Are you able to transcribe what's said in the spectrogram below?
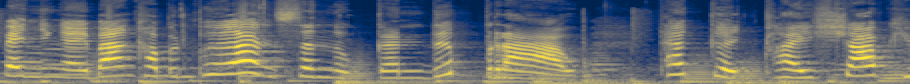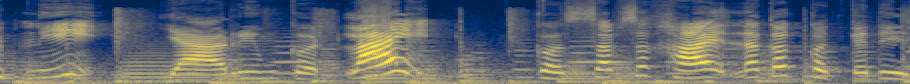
เป็นยังไงบ้างคะเพื่อนๆ สนุกกันหรือเปล่า ถ้าเกิดใครชอบคลิปนี้ อย่าลืมกดไลค์ กด Subscribe แล้วก็กดกระดิ่ง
